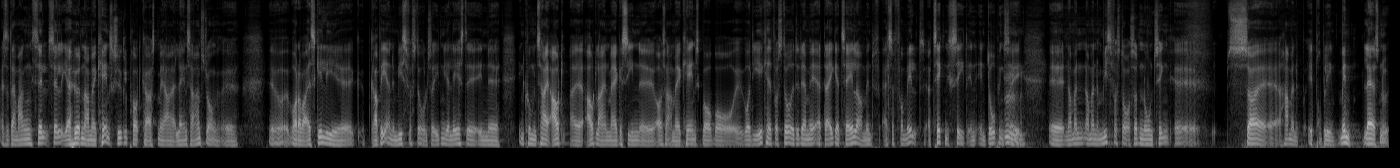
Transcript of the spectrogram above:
altså, der er mange, selv, selv jeg hørte en amerikansk cykelpodcast med øh, Lance Armstrong, øh, øh, hvor der var adskillige øh, graverende misforståelser i den. Jeg læste en, øh, en kommentar i Out, øh, Outline Magazine, øh, også amerikansk, hvor, hvor, øh, hvor de ikke havde forstået det der med, at der ikke er tale om en, altså formelt og teknisk set en, en dopingsag. Mm Øh, når, man, når man misforstår sådan nogle ting, øh, så øh, har man et problem. Men lad os nu,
